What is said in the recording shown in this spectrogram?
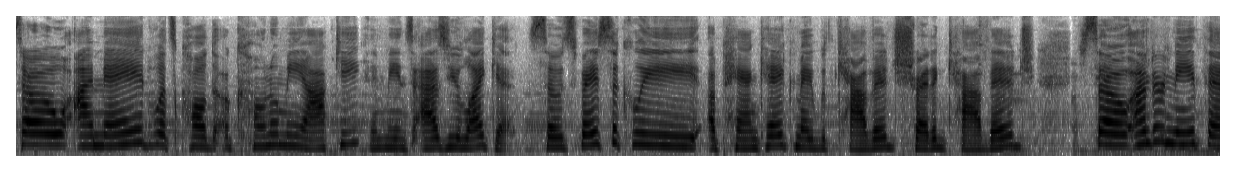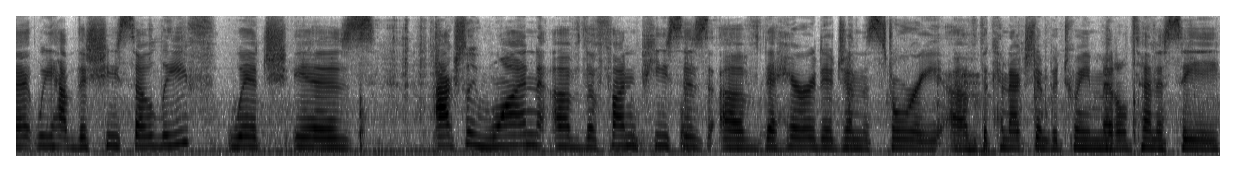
So I made what's called okonomiyaki. It means as you like it. So it's basically a pancake made with cabbage, shredded cabbage. So underneath it, we have the shiso leaf, which is actually one of the fun pieces of the heritage and the story of the connection between Middle Tennessee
